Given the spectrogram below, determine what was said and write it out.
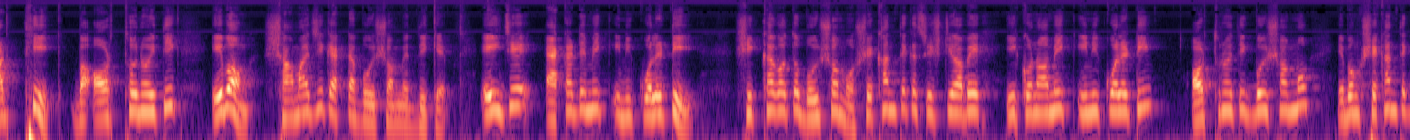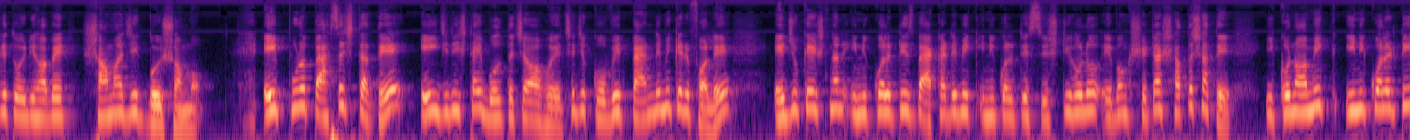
আর্থিক বা অর্থনৈতিক এবং সামাজিক একটা বৈষম্যের দিকে। এই যে একাডেমিক ইনইকুয়ালিটি শিক্ষাগত বৈষম্য, সেখান থেকে সৃষ্টি হবে ইকোনমিক ইনইকুয়ালিটি অর্থনৈতিক বৈষম্য এবং সেখান থেকে তৈরি হবে সামাজিক বৈষম্য। এই পুরো প্যাসেজটাতে এই জিনিসটাই বলতে চাওয়া হয়েছে যে কোভিড প্যান্ডেমিকের ফলে এডুকেশনাল ইনইকুয়ালিটিস বা একাডেমিক ইনইকুয়ালিটির সৃষ্টি হলো এবং সেটার সাথে সাথে ইকোনমিক ইনইকুয়ালিটি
